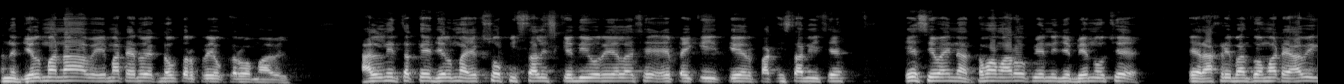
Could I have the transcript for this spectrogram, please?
અને જેલમાં ના આવે એ માટેનો એક નવતર પ્રયોગ કરવામાં આવેલ. હાલની તકે જેલમાં એકસો પિસ્તાલીસ કેદીઓ રહેલા છે, એ પૈકી તેર પાકિસ્તાની છે. એ સિવાયના તમામ આરોપીઓની જે બહેનો છે, એ રાખડી બાંધવા માટે આવી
